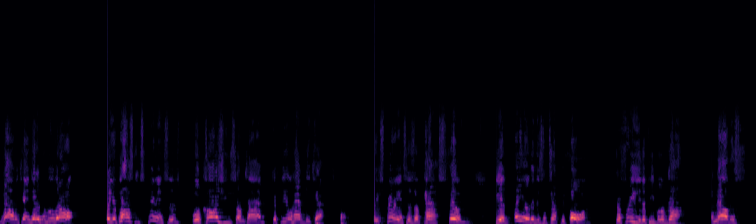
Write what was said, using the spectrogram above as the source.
Now we can't get him to move at all. So your past experiences will cause you sometime to feel handicapped. The experiences of past failures. He had failed in his attempt before, to free the people of God. And now this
